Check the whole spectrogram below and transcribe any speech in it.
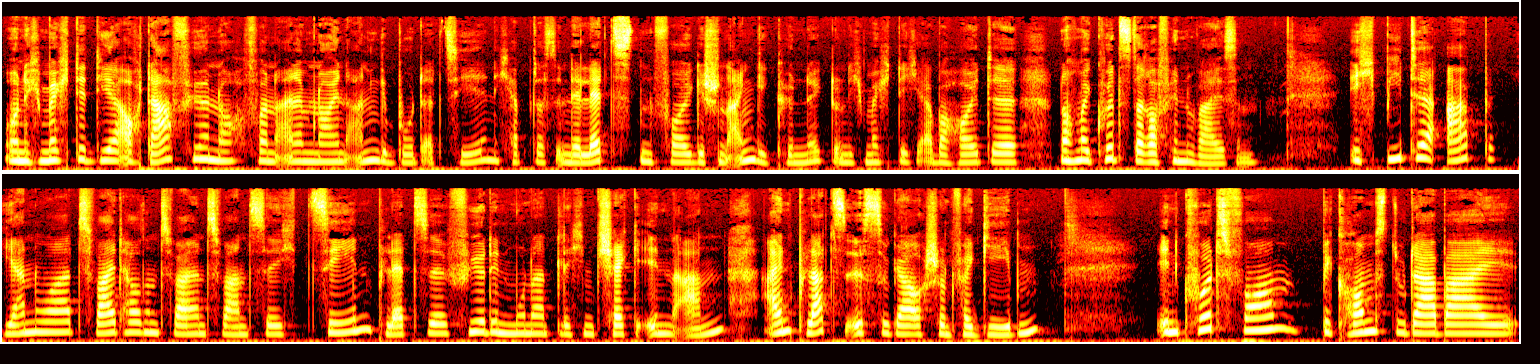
Und ich möchte dir auch dafür noch von einem neuen Angebot erzählen. Ich habe das in der letzten Folge schon angekündigt und ich möchte dich aber heute noch mal kurz darauf hinweisen. Ich biete ab Januar 2022 zehn Plätze für den monatlichen Check-in an. Ein Platz ist sogar auch schon vergeben. In Kurzform bekommst du dabei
